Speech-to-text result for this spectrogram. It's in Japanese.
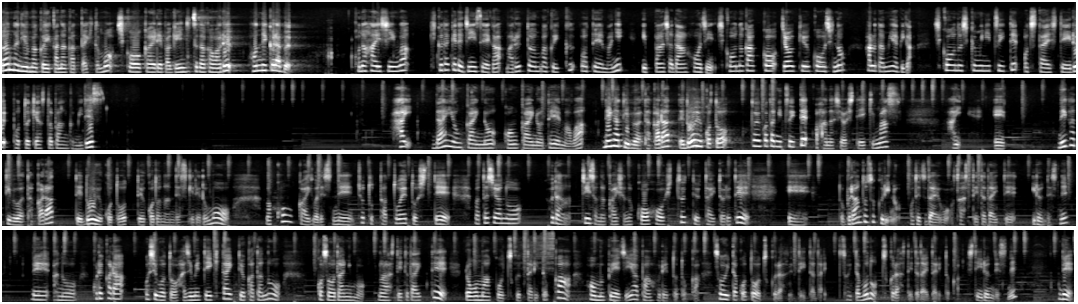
どんなにうまくいかなかった人も思考を変えれば現実が変わる本音クラブ。この配信は聞くだけで人生がまるっとうまくいくをテーマに一般社団法人思考の学校上級講師の原田みやびが思考の仕組みについてお伝えしているポッドキャスト番組です。はい。第4回の今回のテーマはネガティブは宝ってどういうこと？ということについてお話をしていきます。はい、えー、ネガティブは宝ってどういうことっていうことなんですけれども、まあ、今回はですねちょっと例えとして私あの普段小さな会社の広報室っていうタイトルで、えー、とブランド作りのお手伝いをさせていただいているんですね。であのこれからお仕事を始めていきたいっていう方のご相談にも乗らせていただいてロゴマークを作ったりとかホームページやパンフレットとかそういったことを作らせていただいてそういったものを作らせていただいたりとかしているんですね。で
